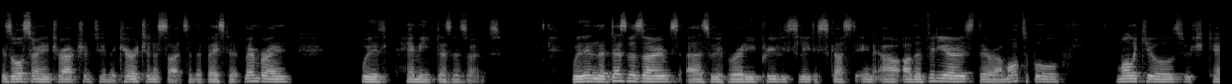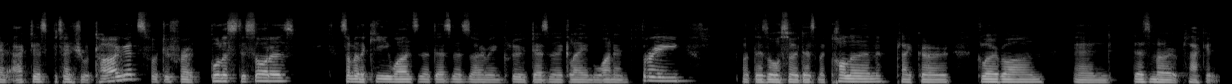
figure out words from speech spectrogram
There's also an interaction between the keratinocytes and the basement membrane with hemidesmosomes. Within the desmosomes, as we've already previously discussed in our other videos, there are multiple molecules which can act as potential targets for different bullous disorders. Some of the key ones in the desmosome include desmoglein 1 and 3, but there's also desmocollin, plakoglobin, and desmoplakin.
